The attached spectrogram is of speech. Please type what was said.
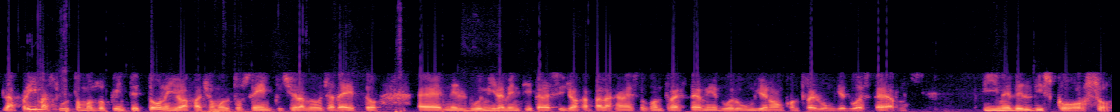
La prima sul famoso quintettone io la faccio molto semplice, l'avevo già detto, eh, nel 2023 si gioca a pallacanestro con tre esterni e due lunghi e non con tre lunghi e due esterni. Fine del discorso.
